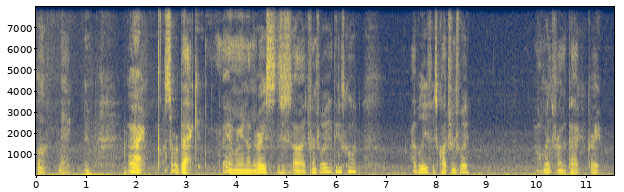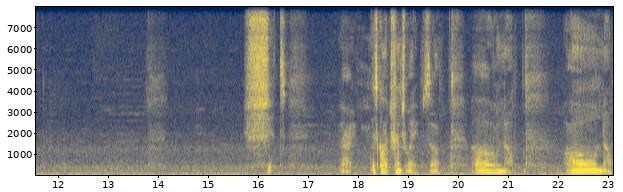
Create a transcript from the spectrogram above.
Fuck back. Alright, so we're back. And we're in on the race. This is uh, Trenchway, I think it's called. I believe it's called Trenchway. Oh, we're at the front of the pack. Great. Shit. Alright. It's called Trenchway, so. Oh no. Oh no.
